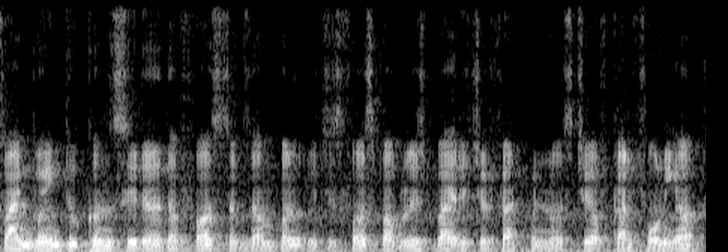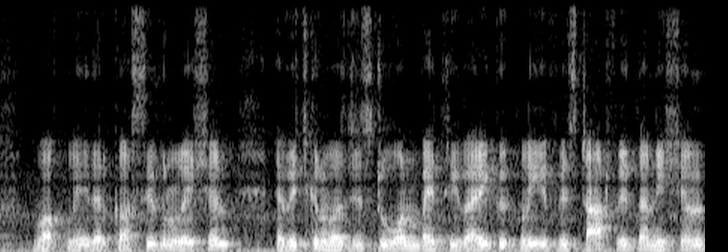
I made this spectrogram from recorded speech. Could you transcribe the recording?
So I'm going to consider the first example which is first published by Richard Fateman University of California Berkeley. The recursive relation uh, which converges to 1 by 3 very quickly. If we start with the initial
